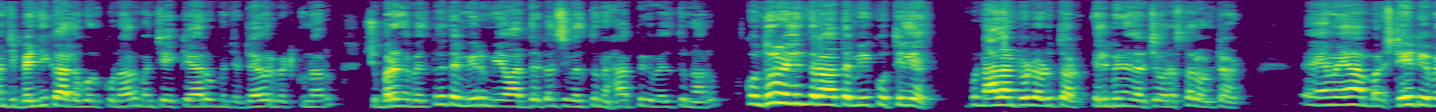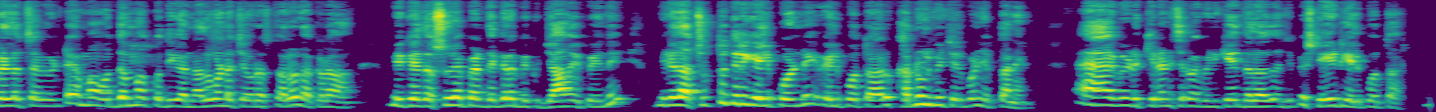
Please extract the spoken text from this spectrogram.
మంచి బెంజి కార్లు కొనుక్కున్నారు మంచి ఎక్కారు మంచి డ్రైవర్ పెట్టుకున్నారు శుభ్రంగా వెళ్తున్నారు. మీరు మీ ఇద్దరు కలిసి వెళ్తున్నారు హ్యాపీగా వెళ్తున్నారు. కొంత దూరం వెళ్ళిన తర్వాత మీకు తెలియదు. ఇప్పుడు నాలాంటి వాడు అడుగుతాడు ఎల్బీ నగర్ చౌరస్తాలో ఉంటాడు. ఏమయ్యా మరి స్టేట్కి వెళ్ళొచ్చు అవి అంటే అమ్మ వద్దమ్మా కొద్దిగా నల్గొండ చౌరస్తాలో అక్కడ మీకు ఏదో సూర్యాపేట దగ్గర మీకు జామ్ అయిపోయింది. మీరు ఇలా చుట్టూ తిరిగి వెళ్ళిపోండి వెళ్ళిపోతారు. కర్నూలు నుంచి వెళ్ళిపోండి చెప్తాను. నేను "ఆ, వీడు కిరణ్ శర్మ వీడికి ఏం తెలియదు అని చెప్పి స్టేట్కి వెళ్ళిపోతారు.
